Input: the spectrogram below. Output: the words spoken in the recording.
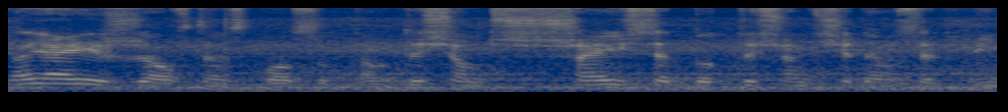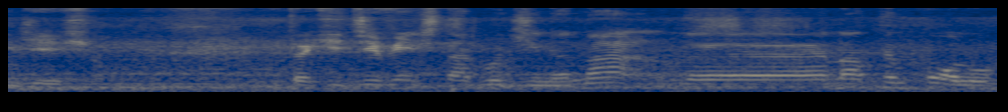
No ja jeżdżę w ten sposób, tam 1600 do 1750. Takie 9 na godzinę na, e, na tym polu.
